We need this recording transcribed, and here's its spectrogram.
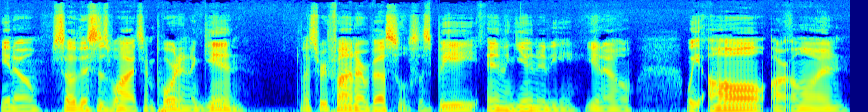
You know, so this is why it's important again. Let's refine our vessels. Let's be in unity, you know. We all are on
